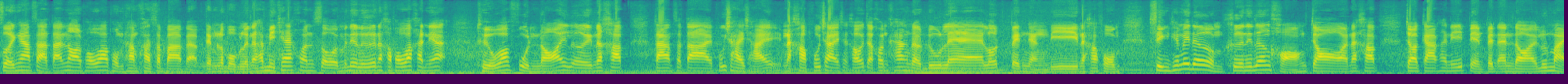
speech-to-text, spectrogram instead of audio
สวยงามสะอาดตานอนเพราะว่าผมทำคาสปาแบบเต็มระบบเลยนะครับมีแค่คอนโซลไม่ได้รื้อนะครับเพราะว่าคันนี้ถือว่าฝุ่นน้อยเลยนะครับตามสไตล์ผู้ชายใช้นะครับผู้ชายเขาจะค่อนข้างแบบดูแลรถเป็นอย่างดีนะครับผมสิ่งที่ไม่เดิมคือในเรื่องของจอนะครับจอกลางคันนี้เปลี่ยนเป็น Android รุ่นใหม่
